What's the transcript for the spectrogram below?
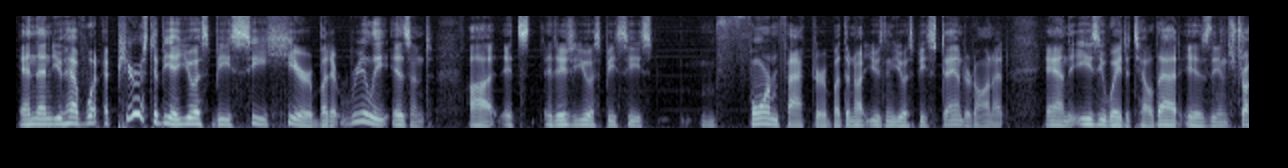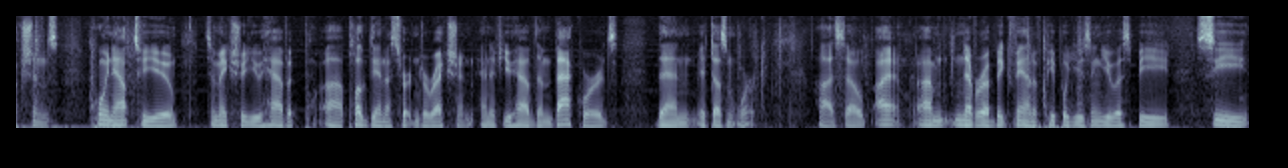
and then you have what appears to be a USB-C here, but it really isn't. Uh, it's it is a USB-C form factor, but they're not using USB standard on it. And the easy way to tell that is the instructions point out to you to make sure you have it uh, plugged in a certain direction. And if you have them backwards, then it doesn't work. Uh, so I, I'm never a big fan of people using USB-C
